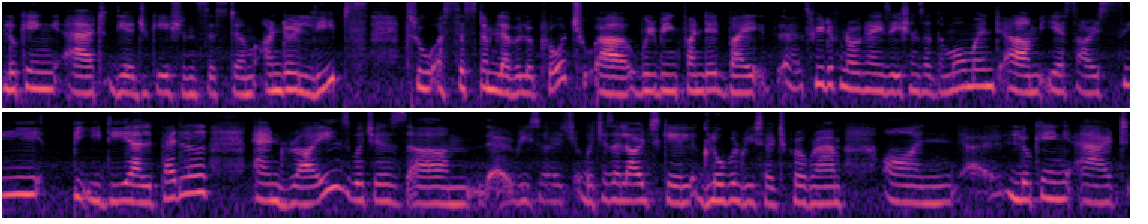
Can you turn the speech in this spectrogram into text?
looking at the education system under LEAPS through a system-level approach. Uh, we're being funded by uh, three different organizations at the moment: um, ESR IRC, PEDL Pedal, and RISE, which is um, research, which is a large-scale global research program on uh, looking at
